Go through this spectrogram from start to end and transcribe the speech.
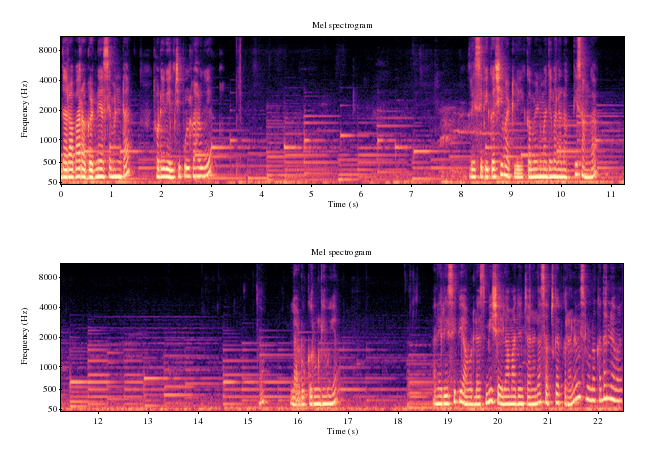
दराबा रगडणे असे म्हणतात. थोडी वेलची पूल घालूया. रेसिपी कशी वाटली कमेंटमध्ये मला नक्की सांगा. लाडू करून घेऊया. आणि रेसिपी आवडल्यास मी शैला माझ्या चॅनलला सबस्क्राईब करायला विसरू नका. धन्यवाद.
